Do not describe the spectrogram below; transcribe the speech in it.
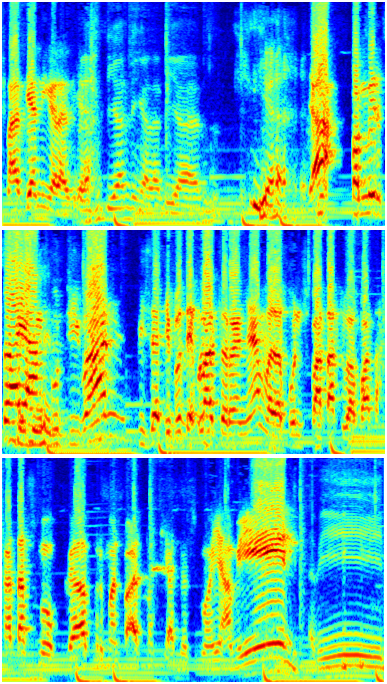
latihan tinggal latihan latihan tinggal latihan. Iya. ya pemirsa yang budiman bisa dipetik pelajarannya walaupun sepatah dua patah kata semoga bermanfaat bagi anda semuanya amin Amin.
